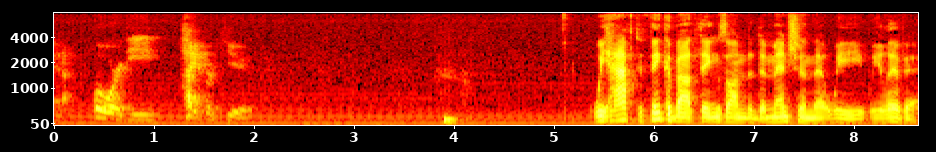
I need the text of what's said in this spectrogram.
and a 4D hypercube. We have to think about things on the dimension that we we live in.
